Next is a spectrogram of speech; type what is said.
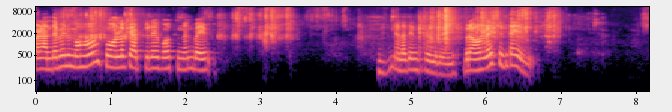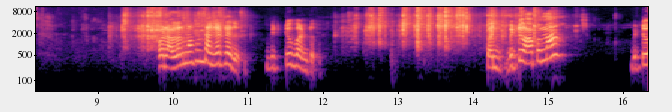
వాడు అందమైన మొహం ఫోన్లో క్యాప్చర్ అయిపోతుందని భయం. ఎలా తింటుండదు బ్రౌన్ రైస్ ఉంటాయి ఇది వాడు అల్లరి మాత్రం తగ్గట్లేదు. బిట్టు బంటు. బిట్టు ఆపమ్మా. బిట్టు.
